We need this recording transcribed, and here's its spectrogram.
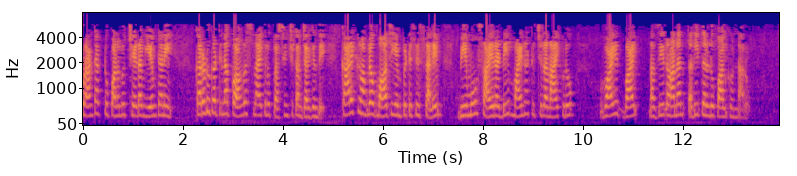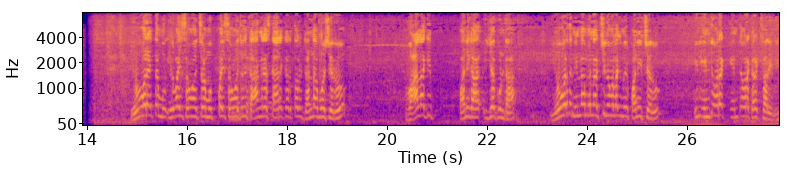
కాంట్రాక్టు పనులు చేయడం ఏమిటని కరుడుగట్టిన కాంగ్రెస్ నాయకులు ప్రశ్నించడం జరిగింది. కార్యక్రమంలో మాజీ ఎంపీటీసీ సలీం భీము సాయిరెడ్డి మైనార్టీ జిల్లా నాయకుడు వాయిద్ బాయ్ నజీర్ ఆనంద్ తదితరులు పాల్గొన్నారు. ఎవరైతే ఇరవై సంవత్సరం ముప్పై సంవత్సరం కాంగ్రెస్ కార్యకర్తలు జెండా మోసిర్రు వాళ్ళకి పనిగా ఇవ్వకుండా ఎవరితో నిన్న మొన్న వచ్చిన వాళ్ళకి మీరు పని ఇచ్చారు? ఇది ఇంతవరకు ఎంతవరకు కరెక్ట్ సార్ ఇది.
